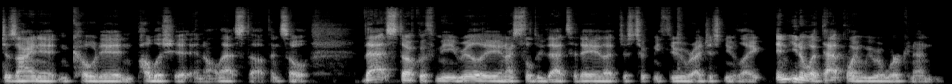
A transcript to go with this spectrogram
design it and code it and publish it and all that stuff. And so that stuck with me really, and I still do that today. That just took me through where I just knew like, and you know, at that point we were working on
